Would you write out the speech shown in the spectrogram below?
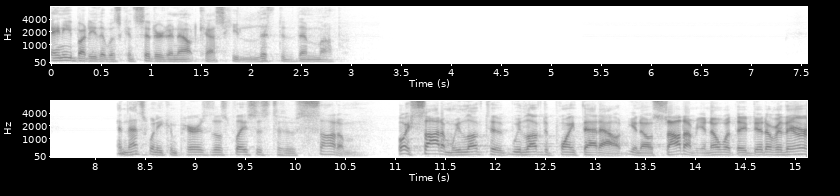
Anybody that was considered an outcast, he lifted them up. And that's when he compares those places to Sodom. Boy, Sodom, we love to, we love to point that out. You know, Sodom, you know what they did over there?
